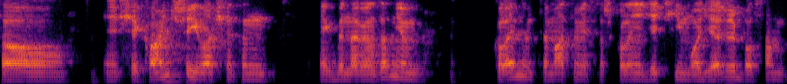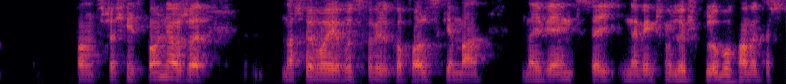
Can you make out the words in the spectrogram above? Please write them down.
to się kończy. I właśnie ten jakby nawiązaniem kolejnym tematem jest to szkolenie dzieci i młodzieży, bo sam Pan wcześniej wspomniał, że nasze województwo wielkopolskie ma największą ilość klubów, mamy też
